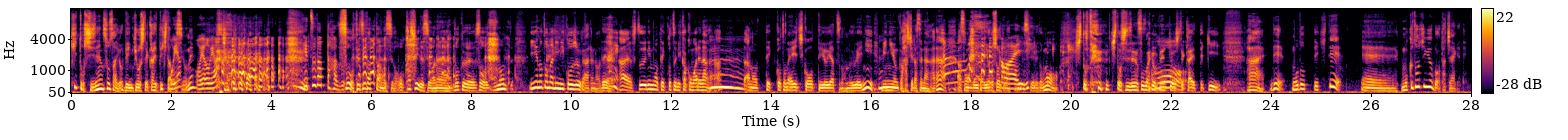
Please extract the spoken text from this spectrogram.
木と自然素材を勉強して帰ってきたんですよね。おやおや。鉄だ ったはず。そう、鉄だったんですよ。おかしいですよね。僕、そう、地元家の隣に工場があるので、はいはい、普通にもう鉄骨に囲まれながら、うんあの、鉄骨の H 鋼っていうやつの上にミニ四駆走らせながら遊んでいた幼少期だったんですけれども、木と、木と自然素材を勉強して帰ってき、はい。で、戻ってきて、えー木造事業部を立ち上げて。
